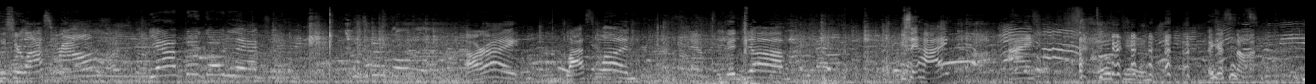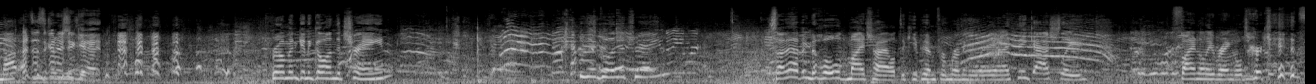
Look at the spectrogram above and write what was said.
This your last last one. Good job. You say hi? Hi. Okay. I guess not. Not That's as good as you get. Roman gonna go on the train? You gonna go on the train? So I'm having to hold my child to keep him from running away, and I think Ashley finally wrangled her kids.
